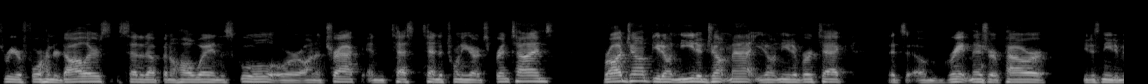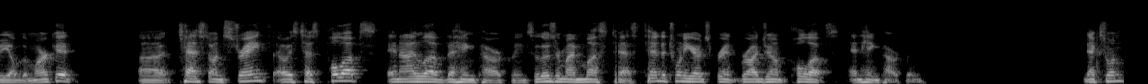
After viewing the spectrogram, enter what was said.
three or four hundred dollars. Set it up in a hallway in the school or on a track and test 10 to 20 yard sprint times. Broad jump, you don't need a jump mat, you don't need a vertec. It's a great measure of power. You just need to be able to mark it uh, test on strength. I always test pull ups, and I love the hang power clean. So those are my must tests 10 to 20 yard sprint, broad jump, pull ups, and hang power clean. Next one.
